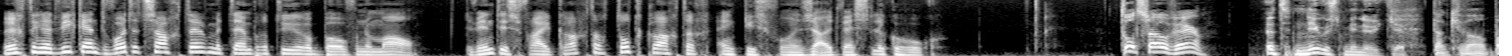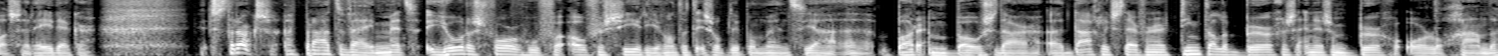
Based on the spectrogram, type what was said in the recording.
Richting het weekend wordt het zachter met temperaturen boven normaal. De wind is vrij krachtig tot krachtig en kiest voor een zuidwestelijke hoek. Tot zover. Het Nieuwsminuutje. Dankjewel, Bas Redekker. Straks praten wij met Joris Voorhoeven over Syrië. Want het is op dit moment ja, uh, bar en boos daar. Uh, dagelijks sterven er tientallen burgers en er is een burgeroorlog gaande.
